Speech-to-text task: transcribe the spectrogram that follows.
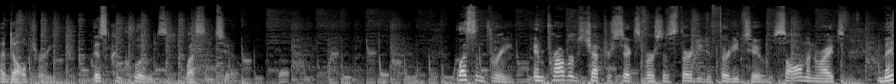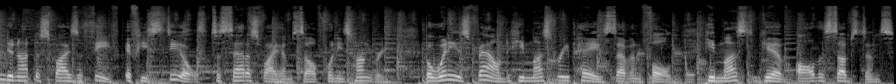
adultery. This concludes Lesson 2. Lesson 3. In Proverbs chapter 6 verses 30 to 32, Solomon writes, Men do not despise a thief if he steals to satisfy himself when he's hungry, but when he is found, he must repay sevenfold. He must give all the substance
